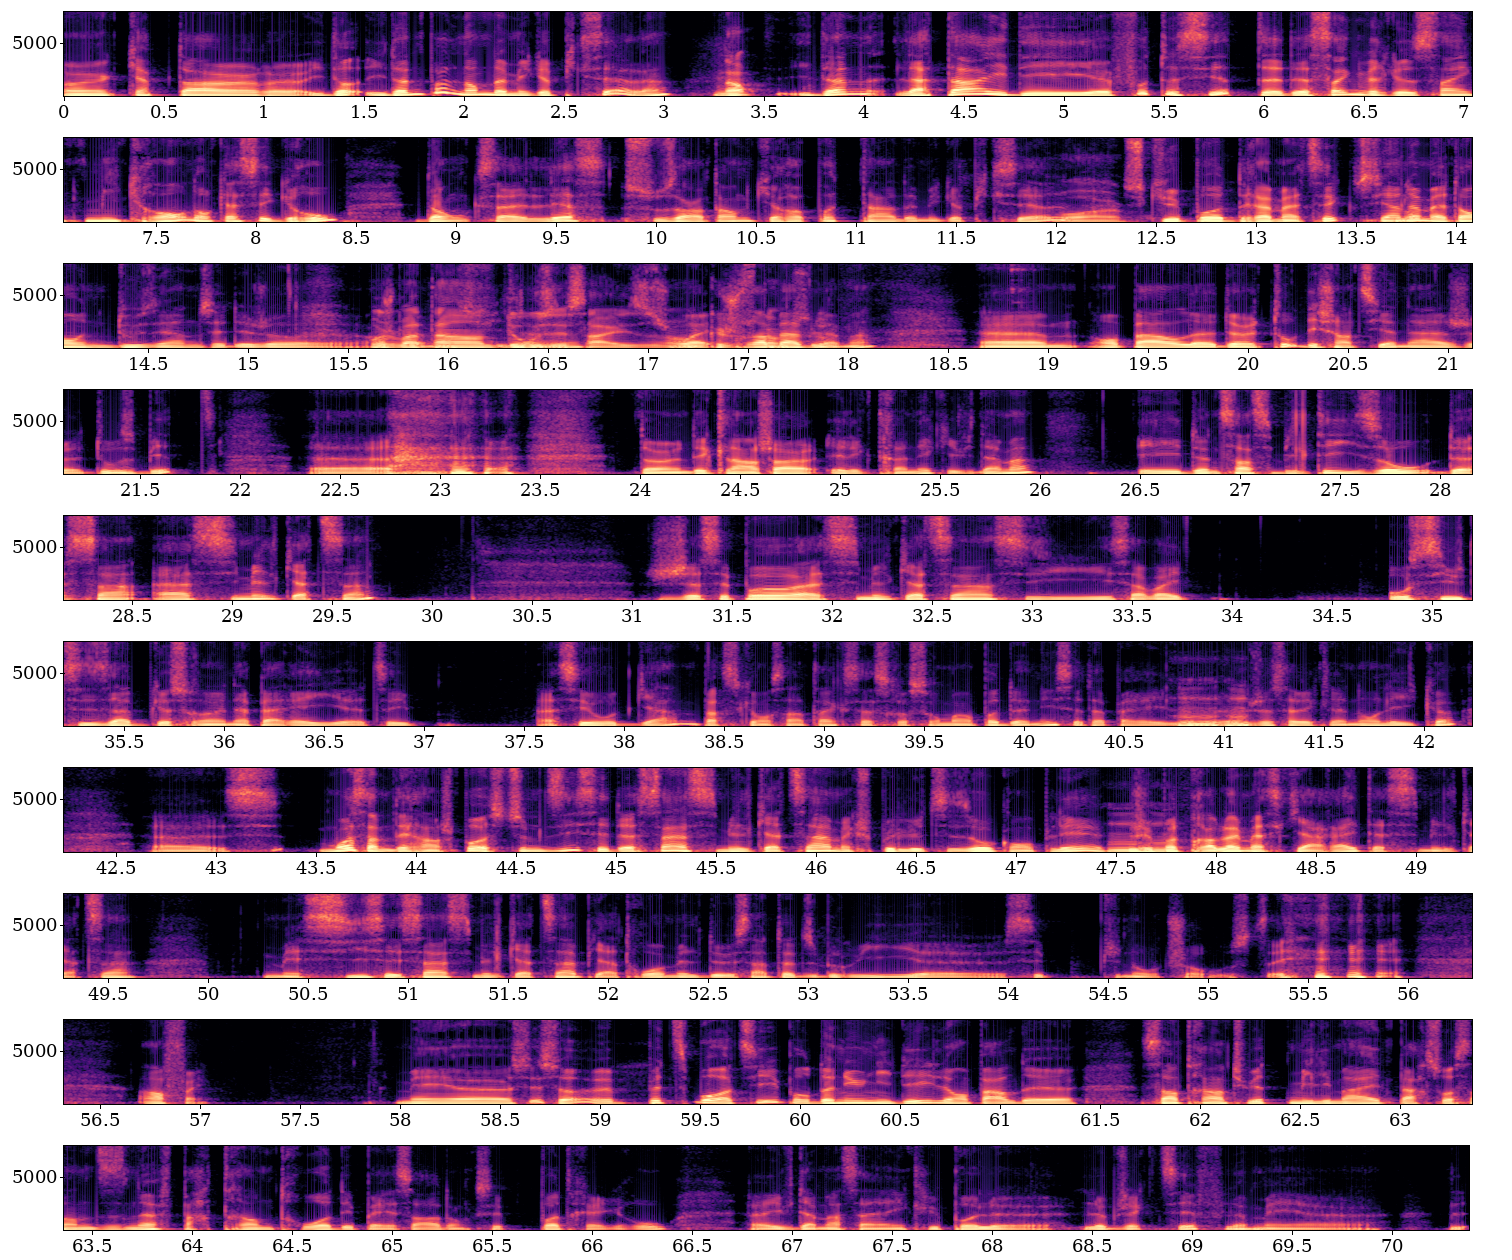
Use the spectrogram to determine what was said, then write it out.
Un capteur, euh, il, do- il donne pas le nombre de mégapixels, hein? Non. il donne la taille des euh, photosites de 5,5 microns, donc assez gros. Donc, ça laisse sous-entendre qu'il n'y aura pas tant de mégapixels, Ouais. ce qui n'est pas dramatique. S'il y en a, mettons, une douzaine, c'est déjà. euh, Moi, je m'attends entre suffisant, 12 et là. 16, genre. Ouais, quelque chose comme ça. probablement. Euh, on parle d'un taux d'échantillonnage 12 bits, d'un déclencheur électronique, évidemment, et d'une sensibilité ISO de 100 à 6400. Je ne sais pas à 6400 si ça va être aussi utilisable que sur un appareil euh, assez haut de gamme, parce qu'on s'entend que ça ne sera sûrement pas donné, cet appareil-là, Mhm. euh, juste avec le nom Leica. Euh, si- moi, ça me dérange pas. Si tu me dis c'est de 100 à 6400, mais que je peux l'utiliser au complet, Mhm. j'ai pas de problème à ce qu'il arrête à 6400. Mais si c'est 100 à 6400 puis à 3200, tu as du bruit, euh, c'est une autre chose. enfin. Mais euh, c'est ça, un petit boîtier, pour donner une idée, là, on parle de 138 mm par 79 par 33 d'épaisseur, donc c'est pas très gros. Euh, évidemment, ça n'inclut pas l'objectif, mais euh,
